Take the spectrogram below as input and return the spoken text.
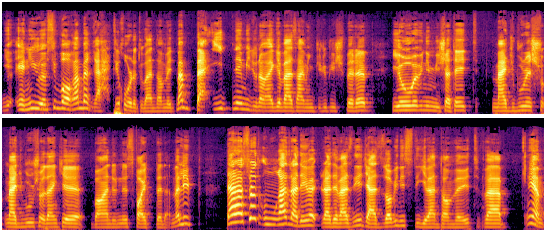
یعنی UFC واقعا به قحطی خورده تو bantamweight من بعید نمی‌دونم اگه وضع همینجوری پیش بره یهو ببینیم میشا تیت مجبور ش- مجبور شدن که با اندونس fight بدن. ولی در هر صورت اونقدر رده رده وزنی جذابی نیست دیگه bantamweight و میگم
